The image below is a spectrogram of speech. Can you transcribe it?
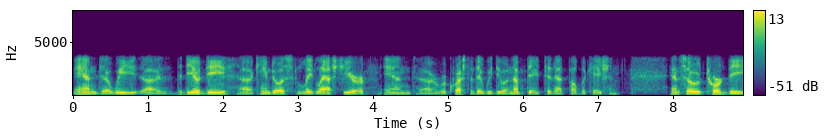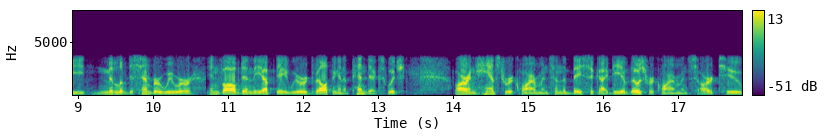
And uh, we, uh, the DoD, uh, came to us late last year and uh, requested that we do an update to that publication. And so, toward the middle of December, we were involved in the update. We were developing an appendix, which are enhanced requirements, and the basic idea of those requirements are to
